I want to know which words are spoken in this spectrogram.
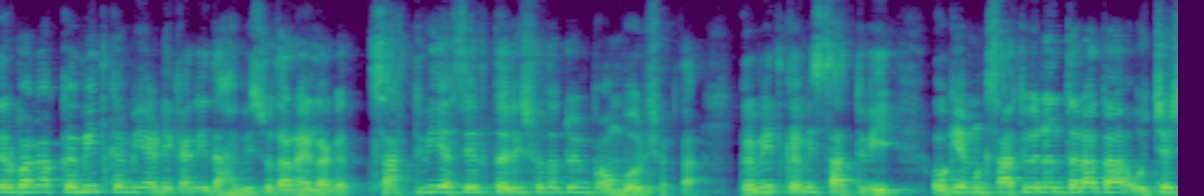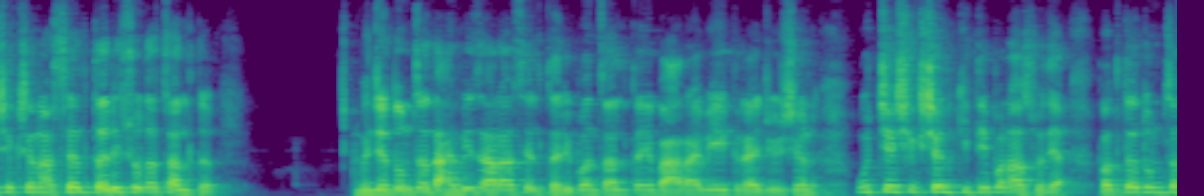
तर बघा कमीत कमी या ठिकाणी दहावी सुद्धा नाही लागत. सातवी असेल तरी सुद्धा तुम्ही फॉर्म भरू शकता. कमीत कमी सातवी. ओके मग सातवी नंतर आता उच्च शिक्षण असेल तरी सुद्धा चालतं. म्हणजे तुमचं दहावी झालं असेल तरी पण चालतंय. बारावी ग्रॅज्युएशन उच्च शिक्षण किती पण असू द्या. फक्त तुमचं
